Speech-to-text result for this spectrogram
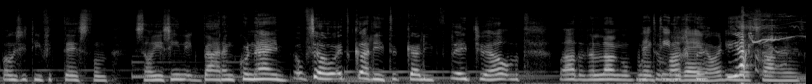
positieve test van... zal je zien, ik baar een konijn of zo. Het kan niet, het kan niet, weet je wel. We hadden er lang op moeten Denkt wachten. iedereen hoor, die Ja. zwanger is.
